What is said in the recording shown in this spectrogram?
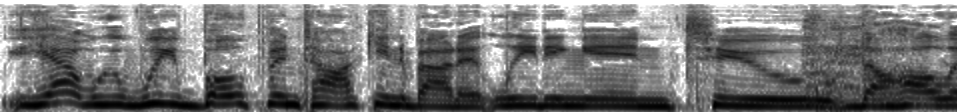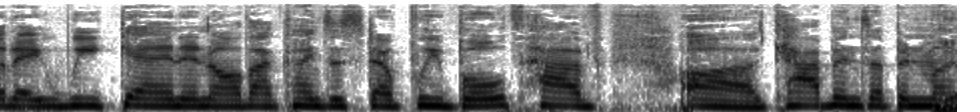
Yeah, we, we've both been talking about it leading into the holiday weekend and all that kinds of stuff. We both have uh, cabins up in Munds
